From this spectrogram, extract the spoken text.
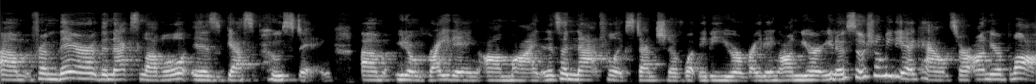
Um, from there, the next level is guest posting, um, you know, writing online. And it's a natural extension of what maybe you're writing on your, you know, social media accounts or on your blog.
